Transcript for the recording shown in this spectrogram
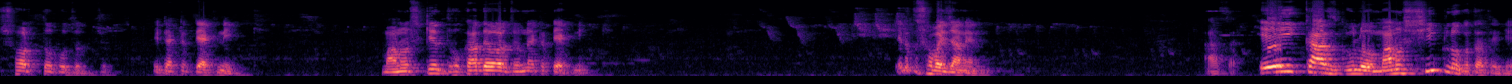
শর্ত প্রযোজ্য। এটা একটা টেকনিক মানুষকে ধোকা দেওয়ার জন্য একটা টেকনিক এটা তো সবাই জানেন। আচ্ছা এই কাজগুলো মানুষ শিখলো কোথা থেকে?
